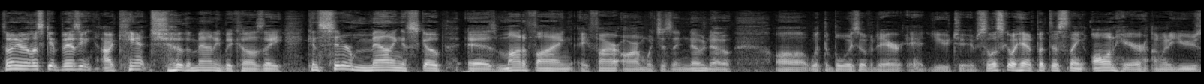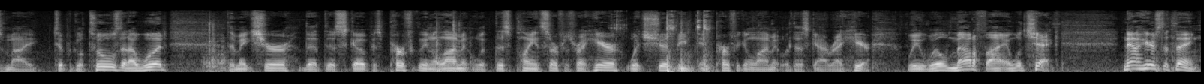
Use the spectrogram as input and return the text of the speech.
So anyway, let's get busy. I can't show the mounting because they consider mounting a scope as modifying a firearm, which is a no no uh, with the boys over there at YouTube. So let's go ahead and put this thing on here. I'm going to use my typical tools that I would to make sure that this scope is perfectly in alignment with this plane surface right here, which should be in perfect alignment with this guy right here. We will modify and we'll check. Now here's the thing,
